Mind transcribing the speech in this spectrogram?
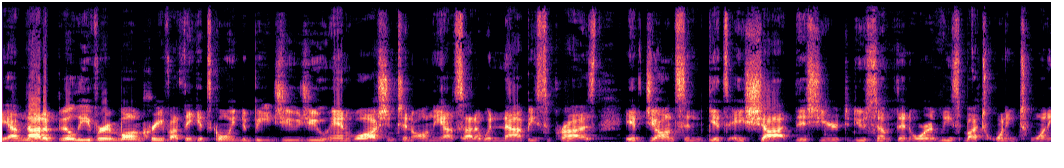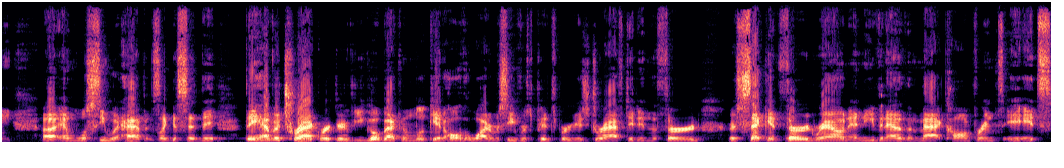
Yeah, I'm not a believer in Moncrief. I think it's going to be Juju and Washington on the outside. I would not be surprised if Johnson gets a shot this year to do something, or at least by 2020. Uh, and we'll see what happens. Like I said, they they have a track record. If you go back and look at all the wide receivers Pittsburgh has drafted in the third or second, third round, and even out of the MAC conference, it's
